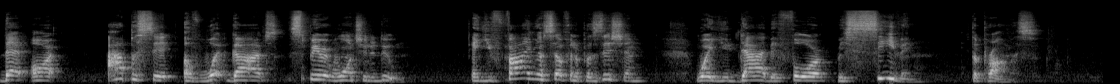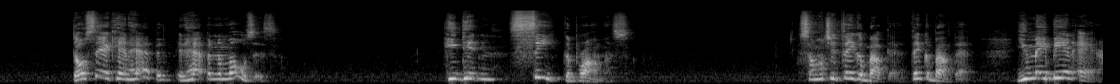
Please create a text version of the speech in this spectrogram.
that are opposite of what God's Spirit wants you to do. And you find yourself in a position where you die before receiving the promise. Don't say it can't happen. It happened to Moses. He didn't see the promise. So I want you to think about that. Think about that. You may be an heir,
